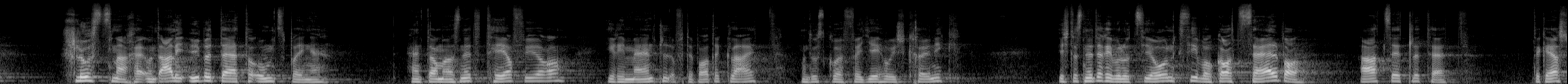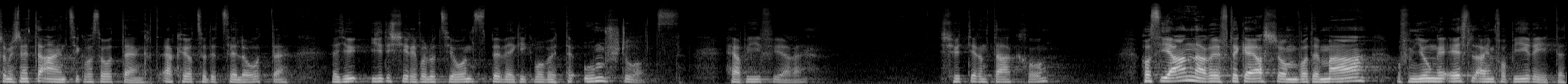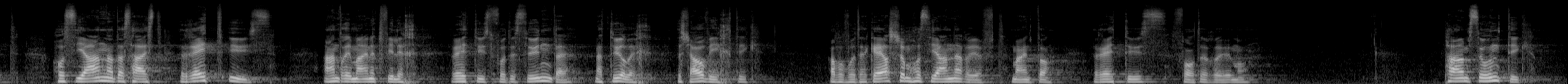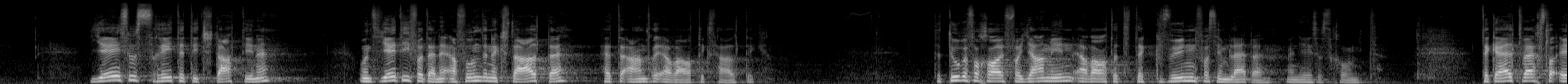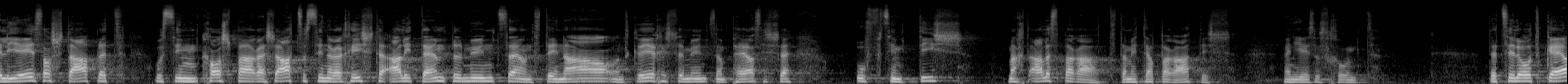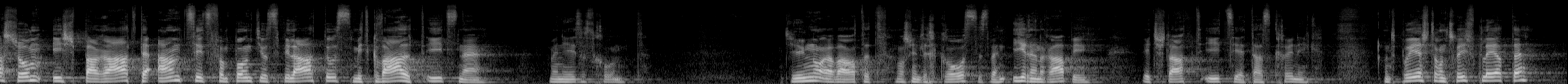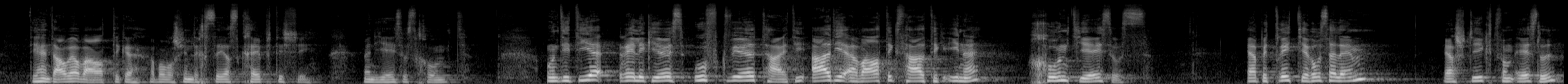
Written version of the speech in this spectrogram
Schluss zu machen und alle Übeltäter umzubringen. Haben damals nicht die Heerführer ihre Mäntel auf den Boden gelegt und ausgerufen, Jehu ist König? Ist das nicht eine Revolution gewesen, wo Gott selber angezettelt hat? Der Gershom ist nicht der Einzige, der so denkt. Er gehört zu den Zeloten, eine jüdische Revolutionsbewegung, die den Umsturz herbeiführen will. Ist heute ihren Tag gekommen? Hosianna ruft der Gershom, wo der Mann auf dem jungen Esel an ihm vorbeireitet. Hosianna, das heißt, rett uns. Andere meinen vielleicht, rett uns von der Sünde. Natürlich, das ist auch wichtig. Aber wo der Gershom Hosianna ruft, meint er, rett uns vor den Römern. Palmsonntag. Jesus reitet in die Stadt hinein und jede von diesen erfundenen Gestalten hat eine andere Erwartungshaltung. Der Taubenverkäufer Jamin erwartet den Gewinn von seinem Leben, wenn Jesus kommt. Der Geldwechsler Eliezer stapelt aus seinem kostbaren Schatz, aus seiner Kiste, alle Tempelmünzen und Denar und griechische Münzen und persische auf seinem Tisch, macht alles parat, damit er parat ist, wenn Jesus kommt. Der Zelot Gershom ist parat, den Amtssitz von Pontius Pilatus mit Gewalt einzunehmen, wenn Jesus kommt. Die Jünger erwarten wahrscheinlich Großes, wenn ihren Rabbi in die Stadt einzieht als König. Und die Priester und Schriftgelehrten, die haben auch Erwartungen, aber wahrscheinlich sehr skeptische, wenn Jesus kommt. Und in diese religiöse Aufgewühltheit, in all die Erwartungshaltung hinein, kommt Jesus. Er betritt Jerusalem, er steigt vom Esel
